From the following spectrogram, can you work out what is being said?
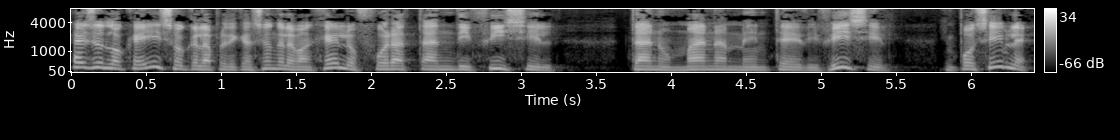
Eso es lo que hizo que la predicación del Evangelio fuera tan difícil, tan humanamente difícil, imposible.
